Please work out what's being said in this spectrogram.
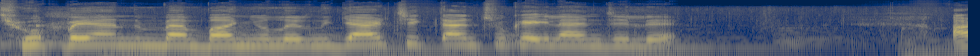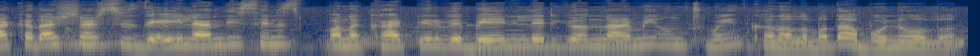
Çok beğendim ben banyolarını. Gerçekten çok eğlenceli. Arkadaşlar siz de eğlendiyseniz bana kalpleri ve beğenileri göndermeyi unutmayın. Kanalıma da abone olun.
